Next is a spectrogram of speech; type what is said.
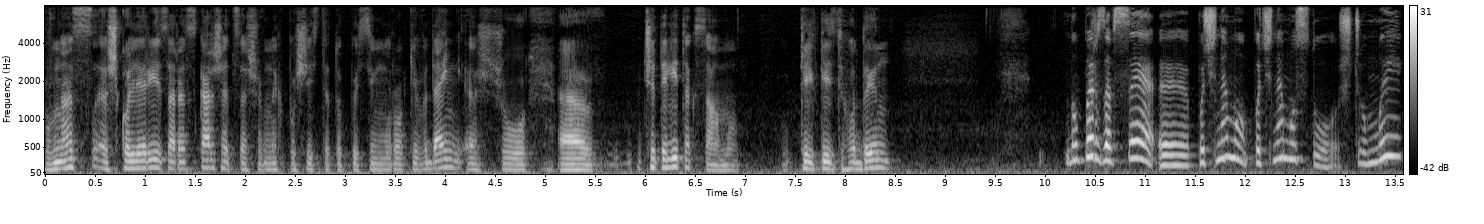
Бо в нас школярі зараз скаржаться, що в них по 6 а то по 7 уроків в день, що вчителі так само. Кількість годин. Ну, перш за все, е, почнемо, почнемо з того, що ми,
